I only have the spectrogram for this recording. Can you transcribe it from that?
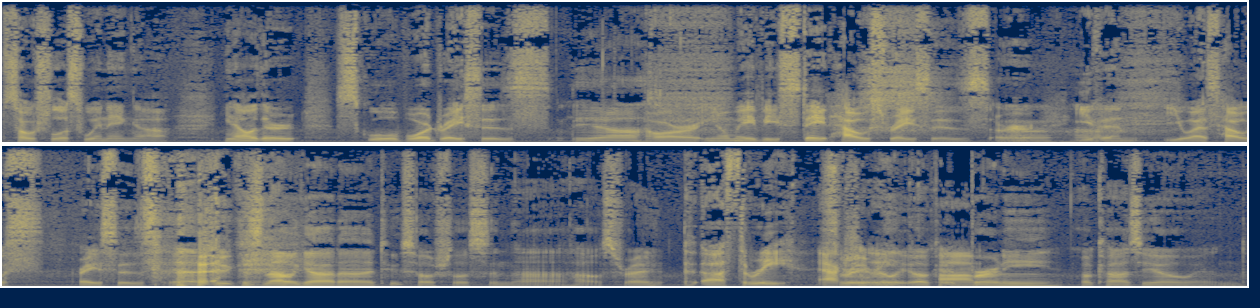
socialists winning, uh, you know, their school board races Yeah. or you know maybe state house races or Uh-huh. even U.S. House races. yeah, because now we got uh, two socialists in the house, right? uh, three actually. Three, really? Okay, Um, Bernie, Ocasio, and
